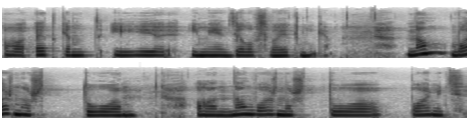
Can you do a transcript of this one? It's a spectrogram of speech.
а, Эткинд и имеет дело в своей книге. Нам важно, что а, нам важно, что память,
